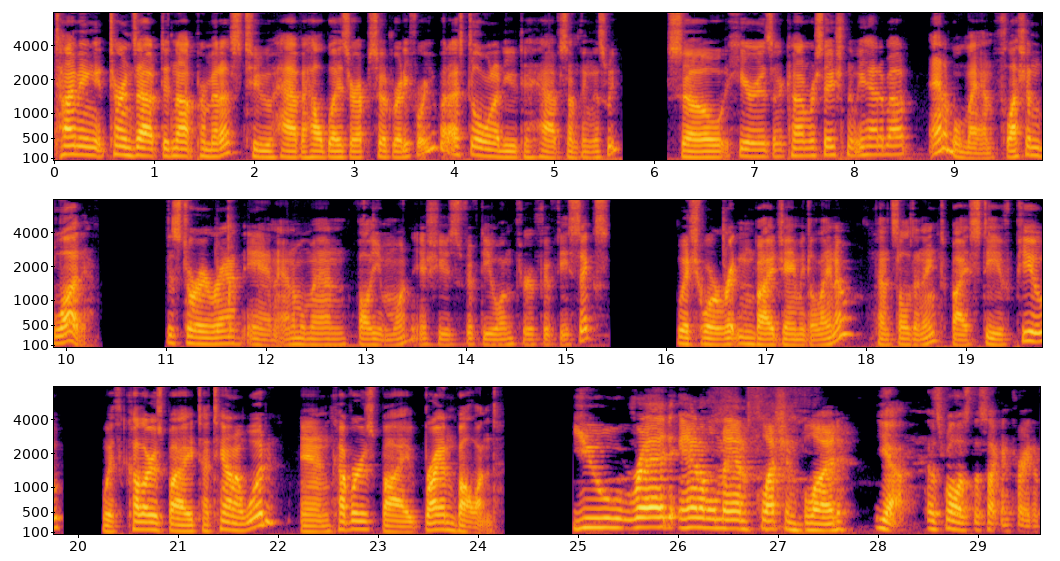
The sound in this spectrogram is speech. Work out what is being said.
Timing, it turns out, did not permit us to have a Hellblazer episode ready for you, but I still wanted you to have something this week. So here is a conversation that we had about Animal Man, Flesh and Blood. This story ran in Animal Man Volume 1, issues 51 through 56, which were written by Jamie Delano, penciled and inked by Steve Pugh, with colors by Tatiana Wood and covers by Brian Bolland. You read Animal Man Flesh and Blood. Yeah, as well as the second trade of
